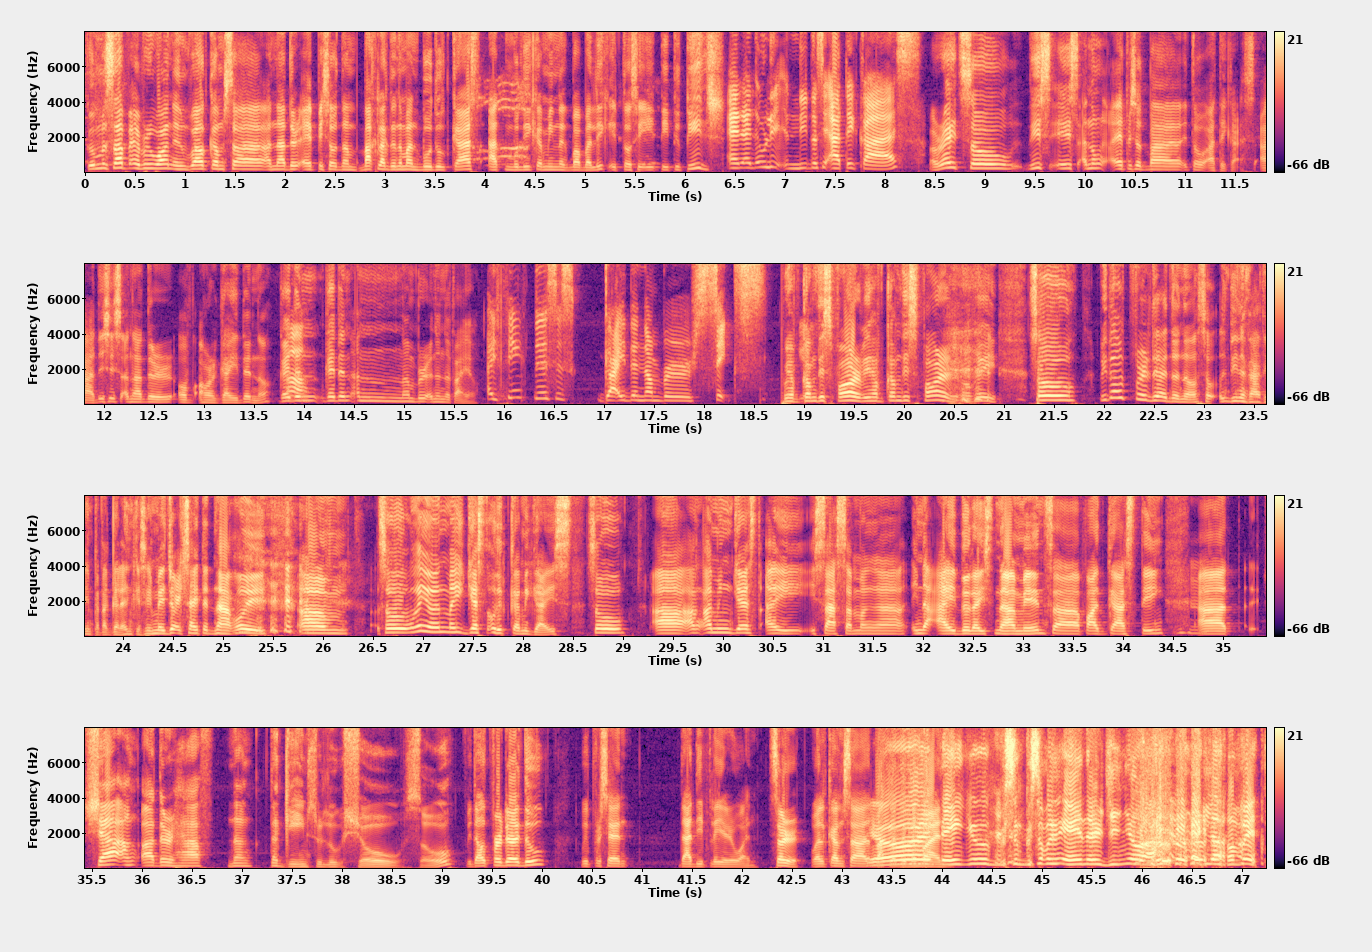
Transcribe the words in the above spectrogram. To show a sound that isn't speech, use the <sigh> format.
Kumusta up everyone and welcome sa another episode ng Backlog na naman Budulcast at muli kaming nagbabalik. Ito si Tito Tej. And, and uli, dito si Ate Cass. Alright, so this is, anong episode ba ito Ate Cass? Ah, this is another of our Gaiden, no? Gaiden, Gaiden an number ano na tayo? I think this is Gaiden number 6. We have come this far. We have come this far. Okay. <laughs> so, without further ado, no? So, hindi na natin patagalan kasi medyo excited na ako eh. <laughs> Um, so, ngayon, may guest ulit kami, guys. So, ah, ang aming guest ay isa sa mga ina-idolize namin sa podcasting at siya ang other half ng The Game Sulug Show. So, without further ado, we present Daddy Player One. Sir, welcome sa Yo, Backlog na naman. thank you. Gustong gusto ko yung energy nyo. Ah. <laughs> I love it. <laughs>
